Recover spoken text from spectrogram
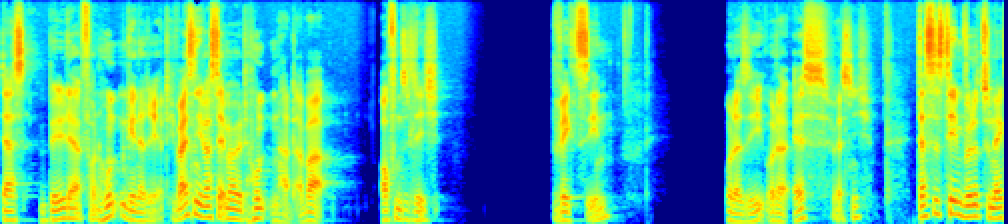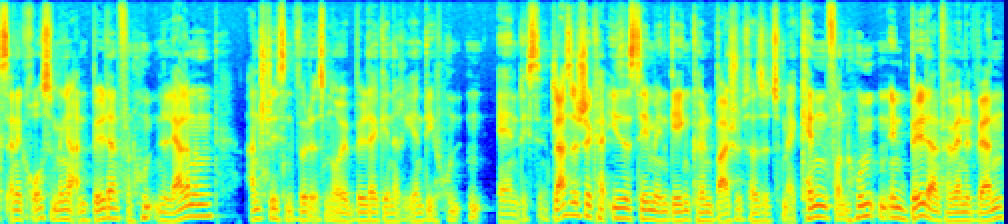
das Bilder von Hunden generiert. Ich weiß nicht, was der immer mit Hunden hat, aber offensichtlich bewegt es ihn. Oder sie oder es, weiß nicht. Das System würde zunächst eine große Menge an Bildern von Hunden lernen. Anschließend würde es neue Bilder generieren, die Hunden ähnlich sind. Klassische KI-Systeme hingegen können beispielsweise zum Erkennen von Hunden in Bildern verwendet werden.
